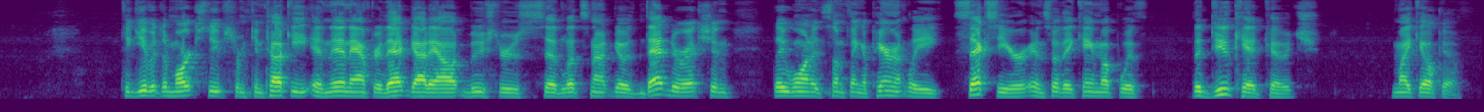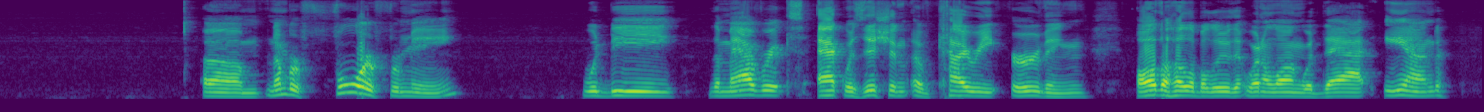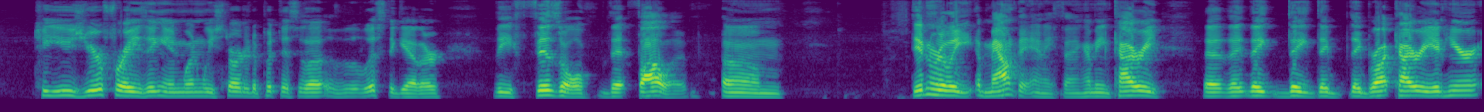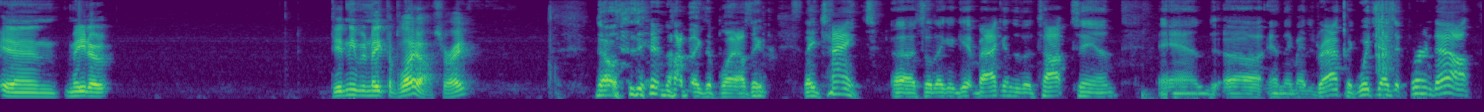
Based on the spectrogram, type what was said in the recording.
To give it to Mark Stoops from Kentucky. And then after that got out, boosters said, let's not go in that direction. They wanted something apparently sexier. And so they came up with the Duke head coach, Mike Elko. Um, number four for me would be the Mavericks' acquisition of Kyrie Irving, all the hullabaloo that went along with that, and to use your phrasing, and when we started to put this list together, the fizzle that followed um, didn't really amount to anything. I mean, Kyrie, uh, they, they they they they brought Kyrie in here and made a didn't even make the playoffs, right? No, they did not make the playoffs. They they tanked uh, so they could get back into the top ten, and uh, and they made the draft pick, which, as it turned out,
